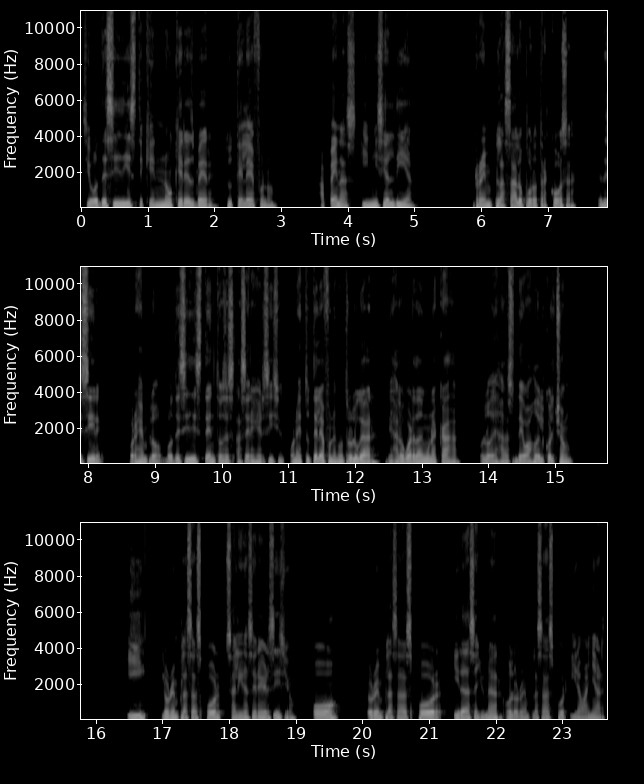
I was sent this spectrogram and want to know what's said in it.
Si vos decidiste que no quieres ver tu teléfono apenas inicia el día, reemplazalo por otra cosa. Es decir, por ejemplo, vos decidiste entonces hacer ejercicio. Pones tu teléfono en otro lugar, déjalo guardado en una caja o lo dejas debajo del colchón y lo reemplazas por salir a hacer ejercicio o lo reemplazas por ir a desayunar o lo reemplazas por ir a bañar.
